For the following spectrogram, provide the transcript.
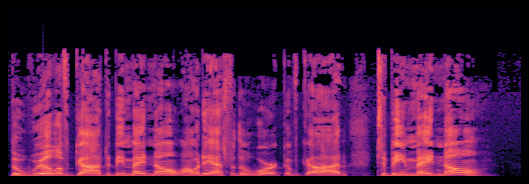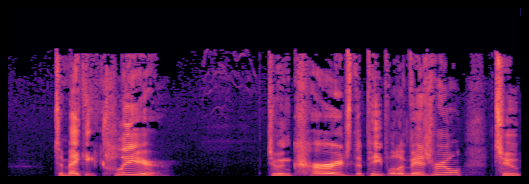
the will of God to be made known? Why would he ask for the work of God to be made known? To make it clear, to encourage the people of Israel, to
